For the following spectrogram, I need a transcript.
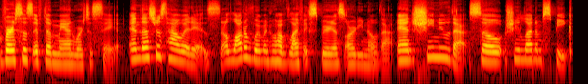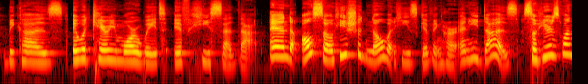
versus if the man were to say it. And that's just how it is. A lot of women who have life experience already know that. And she knew that. So she let him speak because it would carry more weight if he said that. And also, he should know what he's giving her, and he does. So here's one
